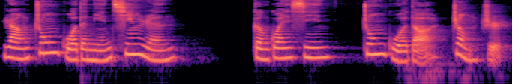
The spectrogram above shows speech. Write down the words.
让中国的年轻人更关心中国的政治。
